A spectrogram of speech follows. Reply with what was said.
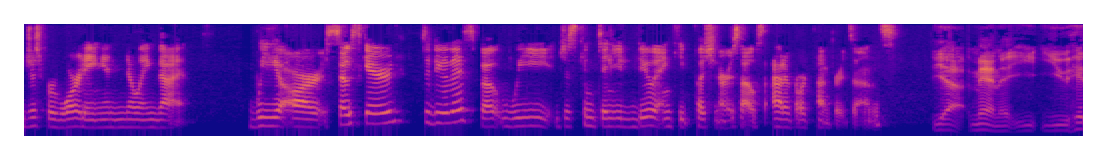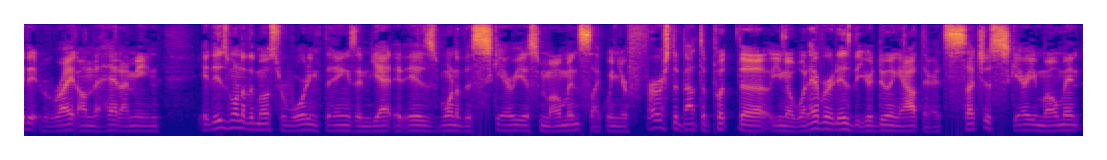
just rewarding and knowing that we are so scared to do this but we just continue to do it and keep pushing ourselves out of our comfort zones. Yeah man it, you hit it right on the head. I mean it is one of the most rewarding things and yet it is one of the scariest moments like when you're first about to put the you know whatever it is that you're doing out there. It's such a scary moment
